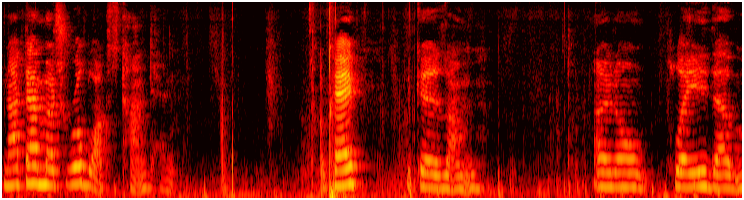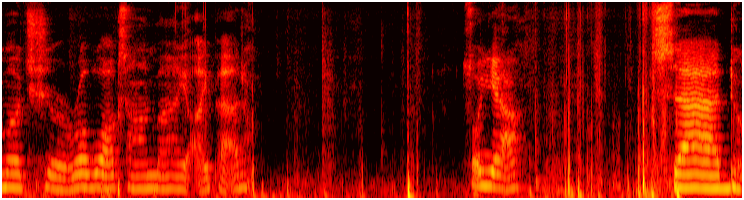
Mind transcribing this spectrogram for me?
not that much Roblox content. Okay? Because um I don't play that much Roblox on my iPad. So yeah. Sad.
